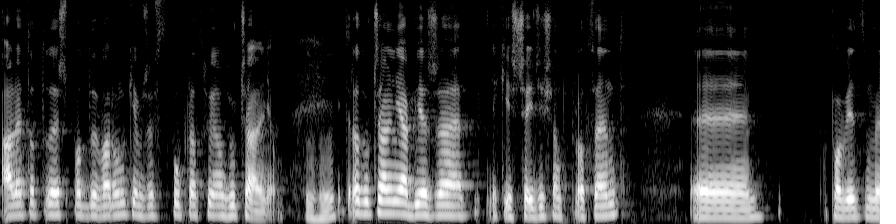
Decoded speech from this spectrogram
ale to też pod warunkiem, że współpracują z uczelnią. I teraz uczelnia bierze jakieś 60%, y, powiedzmy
